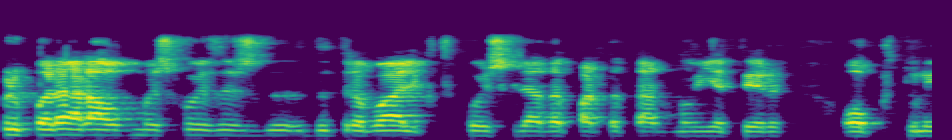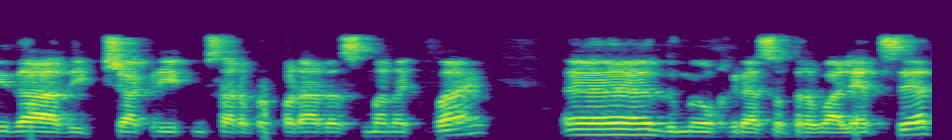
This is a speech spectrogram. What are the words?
preparar algumas coisas de, de trabalho que depois, se calhar, da parte da tarde não ia ter oportunidade e que já queria começar a preparar a semana que vem do meu regresso ao trabalho, etc.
